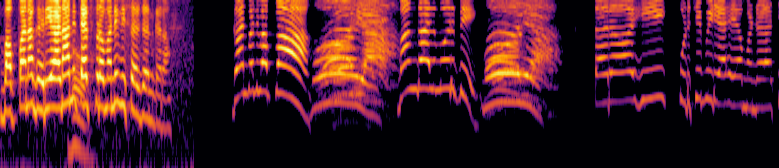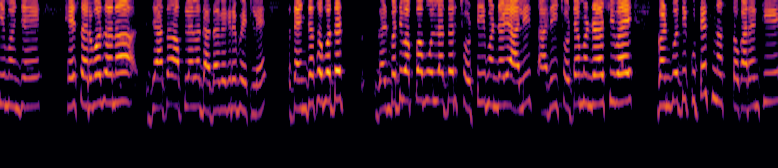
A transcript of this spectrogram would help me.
बाप्पांना घरी आणा आणि हो. त्याचप्रमाणे विसर्जन करा. गणपती बाप्पा! मंगल मूर्ती! तर ही पुढची पिढी आहे या मंडळाची. म्हणजे हे सर्वजण जे आता आपल्याला दादा वगैरे भेटले तर त्यांच्यासोबतच गणपती बाप्पा बोलला तर छोटी मंडळी आलीच. आणि छोट्या मंडळाशिवाय गणपती कुठेच नसतो. कारण की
